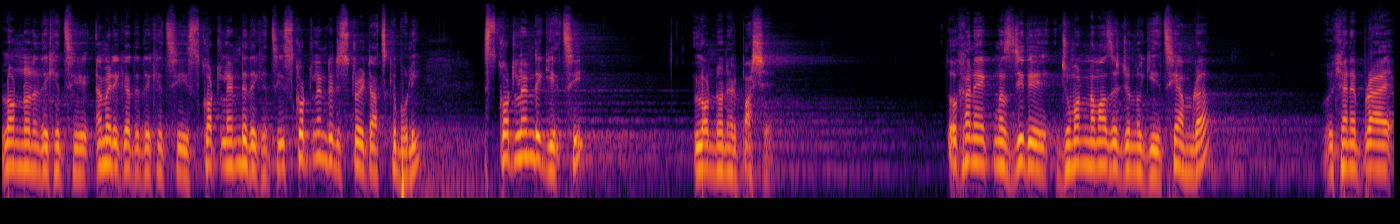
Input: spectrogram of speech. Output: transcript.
লন্ডনে দেখেছি, আমেরিকাতে দেখেছি, স্কটল্যান্ডে দেখেছি। স্কটল্যান্ডের স্টোরিটা আজকে বলি। স্কটল্যান্ডে গিয়েছি, লন্ডনের পাশে। তো ওখানে এক মসজিদে জুমার নামাজের জন্য গিয়েছি আমরা। ওইখানে প্রায়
